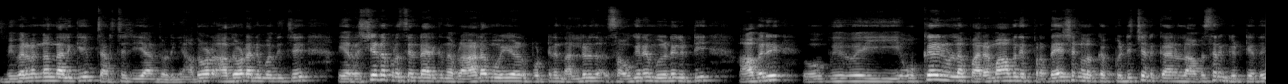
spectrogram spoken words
വിവരണങ്ങൾ നൽകിയും ചർച്ച ചെയ്യാൻ തുടങ്ങി. അതോട് അതോടനുബന്ധിച്ച് ഈ റഷ്യയുടെ പ്രസിഡന്റായിരിക്കുന്ന വ്ളാഡമോയിർ പുട്ടിന് നല്ലൊരു സൗകര്യം വീട് കിട്ടി. അവർ ഈ ഉക്രൈനുള്ള പരമാവധി പ്രദേശങ്ങളൊക്കെ പിടിച്ചെടുക്കാനുള്ള അവസരം കിട്ടിയത്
